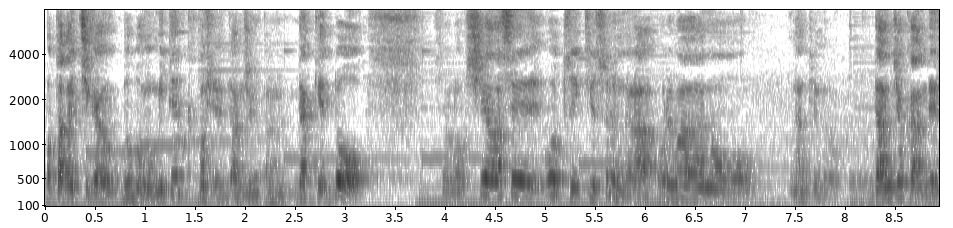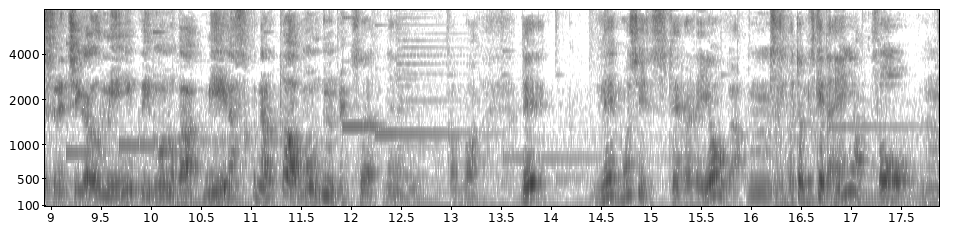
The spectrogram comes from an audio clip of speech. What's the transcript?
お互い違う部分を見てるかもしれない男女やから、うんうん。だけどその幸せを追求するんなら俺はあのなんていうんだろう。男女間ですれ違う見えにくいものが見えやすくなるとは思うんだよね、そうやね、かまあでねもし捨てられようが、うん。次の人見つけたらええんよ、そう。うん。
